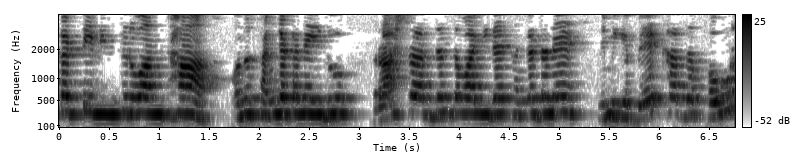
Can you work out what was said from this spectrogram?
ಕಟ್ಟಿ ನಿಂತಿರುವಂತಹ ಒಂದು ಸಂಘಟನೆ ಇದು. ರಾಷ್ಟ್ರಾದ್ಯಂತವಾಗಿದೆ ಸಂಘಟನೆ. ನಿಮಗೆ ಬೇಕಾದ ಪೌರ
